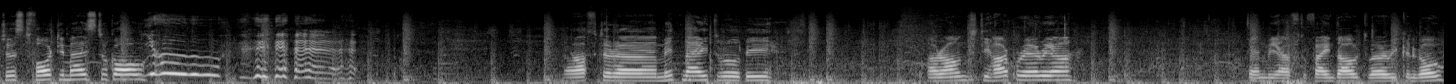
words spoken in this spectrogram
Just 40 miles to go. After uh, midnight we'll be around the harbor area. Then we have to find out where we can go.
